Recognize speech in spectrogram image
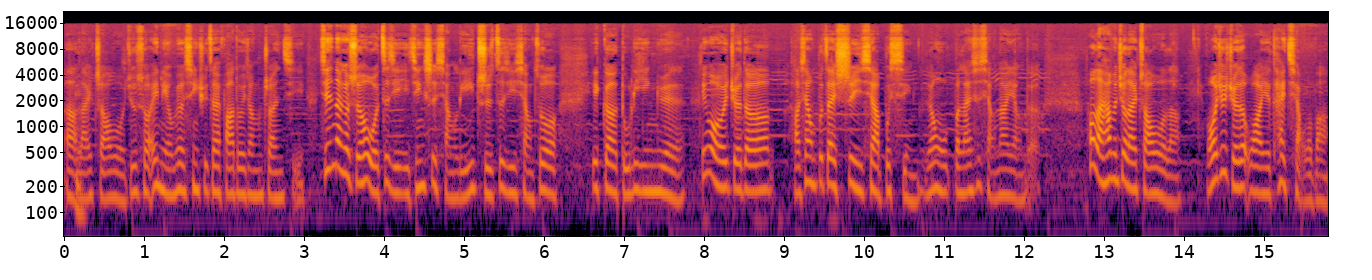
呃嗯来找我，就是说：“哎，你有没有兴趣再发多一张专辑？”其实那个时候我自己已经是想离职，自己想做一个独立音乐，因为我会觉得好像不再试一下不行。然后我本来是想那样的，后来他们就来找我了。我就觉得哇，也太巧了吧！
